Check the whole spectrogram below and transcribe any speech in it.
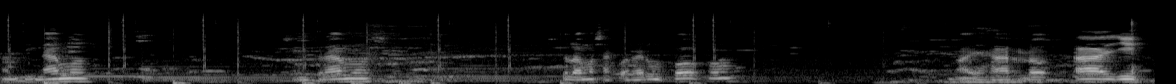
Combinamos. Centramos. Esto lo vamos a correr un poco. Vamos a dejarlo allí.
